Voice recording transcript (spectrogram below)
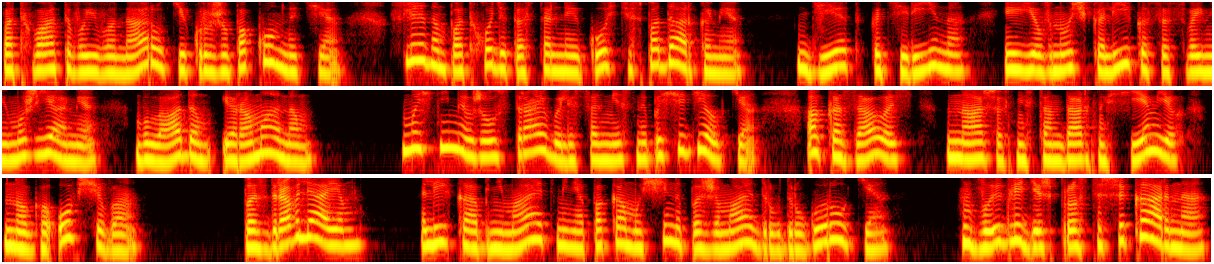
Подхватываю его на руки и кружу по комнате. Следом подходят остальные гости с подарками. Дед, Катерина и ее внучка Лика со своими мужьями – Владом и Романом. Мы с ними уже устраивали совместные посиделки. Оказалось, в наших нестандартных семьях много общего. «Поздравляем!» Лика обнимает меня, пока мужчины пожимают друг другу руки. «Выглядишь просто шикарно!»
